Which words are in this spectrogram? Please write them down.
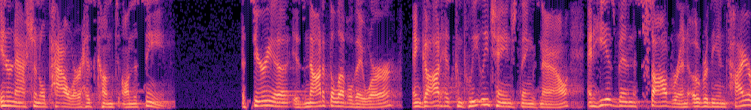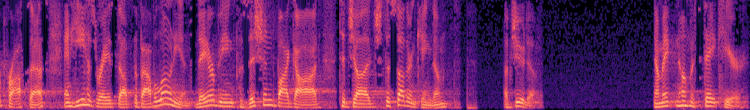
international power has come on the scene. Assyria is not at the level they were, and God has completely changed things now, and He has been sovereign over the entire process, and He has raised up the Babylonians. They are being positioned by God to judge the southern kingdom of Judah. Now, make no mistake here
